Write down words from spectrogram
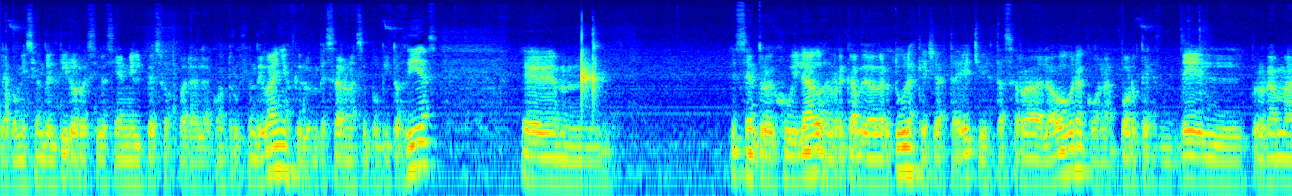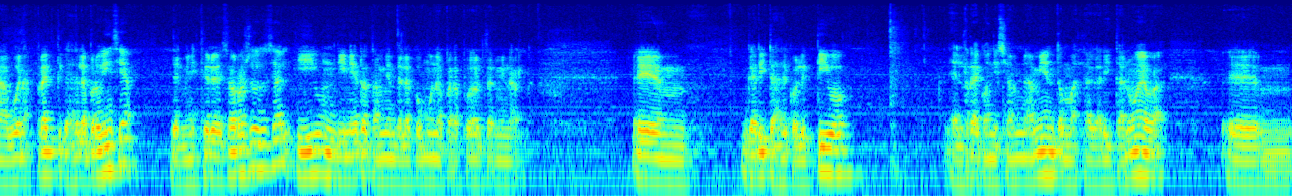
la Comisión del Tiro recibió 100 mil pesos para la construcción de baños, que lo empezaron hace poquitos días. Em, el Centro de Jubilados, el recambio de aberturas, que ya está hecho y está cerrada la obra, con aportes del programa Buenas Prácticas de la provincia. del Ministerio de Desarrollo Social y un dinero también de la comuna para poder terminarla. Em, garitas de colectivo, el reacondicionamiento más la garita nueva. Em,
